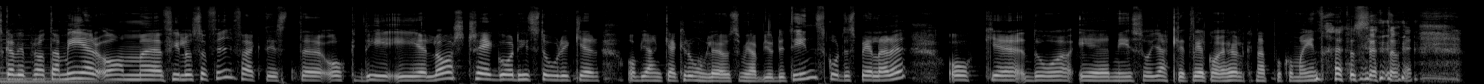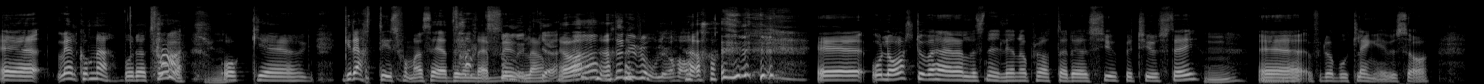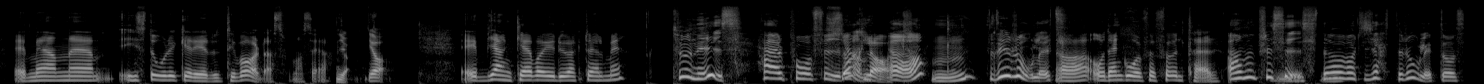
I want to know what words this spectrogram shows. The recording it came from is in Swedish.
ska vi prata mer om eh, filosofi faktiskt. Eh, och det är Lars Trädgård, historiker, och Bianca Kronlöf som jag har bjudit in, skådespelare. Och eh, då är ni så hjärtligt välkomna. Jag höll knappt på att komma in här och sätta mig. Eh, välkomna båda två. Mm. Och eh, grattis får man säga till Tack den där bulan. Mycket. Ja. ja. den är rolig att ha. Eh, och Lars, du var här alldeles nyligen och pratade Super Tuesday. Mm. Mm. för du har bott länge i USA. Eh, men eh, historiker är du till vardags, får man säga. Ja. ja. Eh, Bianca, vad är du aktuell med? Tunis, här på fyran. Såklart. Ja. Mm. Så det är roligt. Ja, och den går för fullt här. Ja, men precis. Det har varit jätteroligt och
